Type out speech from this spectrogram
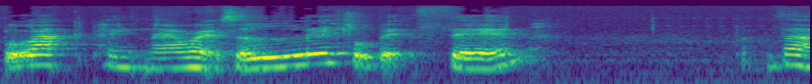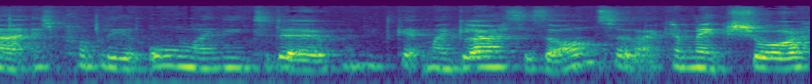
black paint now where it's a little bit thin. But that is probably all I need to do. I need to get my glasses on so that I can make sure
